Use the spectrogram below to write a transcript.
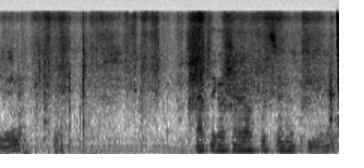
Hygiene. Das Häppchen ganz schnell abputzen, wenn man das Papier hat.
